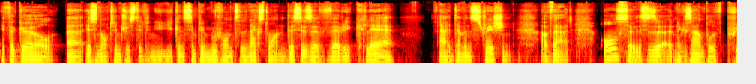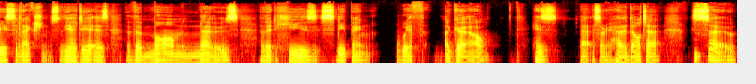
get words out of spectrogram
if a girl uh, is not interested in you. You can simply move on to the next one. This is a very clear uh, demonstration of that. Also, this is a, an example of pre-selection. So the idea is the mom knows that he's sleeping with a girl, his uh, sorry, her daughter. So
